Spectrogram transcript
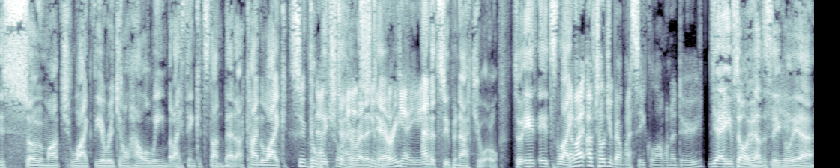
is so much like the original Halloween, but I think it's done better. Kind of like The Witch to Supernatural, and it's Hereditary, superna- yeah, yeah, yeah. and it's supernatural. So it, it's like Have I, I've told you about my sequel I want to do. yeah, you've told me about the sequel, yeah.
